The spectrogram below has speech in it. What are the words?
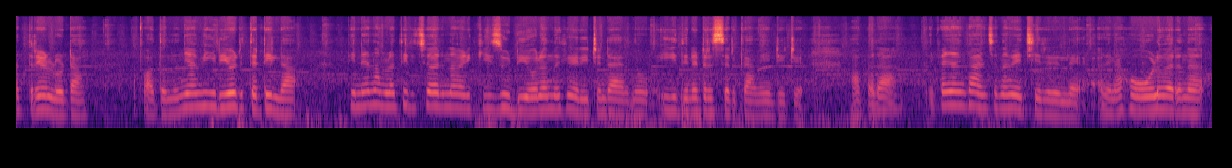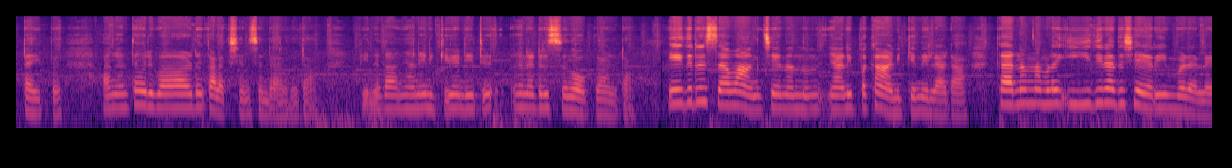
അത്രയേ ഉള്ളൂ കേട്ടോ അപ്പോൾ അതൊന്നും ഞാൻ വീഡിയോ എടുത്തിട്ടില്ല. പിന്നെ നമ്മൾ തിരിച്ചു വരുന്ന വഴിക്ക് ഈ സുഡിയോയിലൊന്ന് കയറിയിട്ടുണ്ടായിരുന്നു ഈദിന് ഡ്രസ്സ് എടുക്കാൻ വേണ്ടിയിട്ട്. അപ്പോൾ അതാ ഇപ്പം ഞാൻ കാണിച്ചെന്ന മെറ്റീരിയലില്ലേ അങ്ങനെ ഹോൾ വരുന്ന ടൈപ്പ് അങ്ങനത്തെ ഒരുപാട് കളക്ഷൻസ് ഉണ്ടായിരുന്നു കേട്ടോ പിന്നെ ഇതാ ഞാൻ എനിക്ക് വേണ്ടിയിട്ട് അങ്ങനെ ഡ്രസ്സ് നോക്കുകയാണ് കേട്ടോ ഏത് ഡ്രസ്സാണ് വാങ്ങിച്ചതെന്നൊന്നും ഞാനിപ്പോൾ കാണിക്കുന്നില്ല കേട്ടോ കാരണം നമ്മൾ ഈദിന് അത് ഷെയർ ചെയ്യുമ്പോഴല്ലേ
